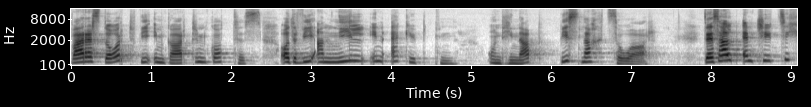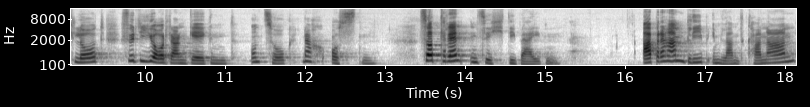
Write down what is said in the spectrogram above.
war es dort wie im Garten Gottes oder wie am Nil in Ägypten und hinab bis nach Zoar. Deshalb entschied sich Lot für die Jordan-Gegend und zog nach Osten. So trennten sich die beiden. Abraham blieb im Land Kanaan,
